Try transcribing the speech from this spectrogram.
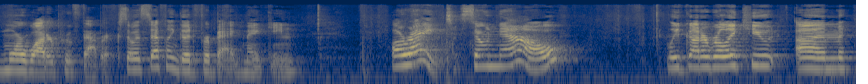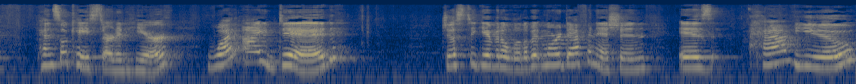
more waterproof fabric. So it's definitely good for bag making. All right, so now we've got a really cute um, pencil case started here. What I did, just to give it a little bit more definition, is have you,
